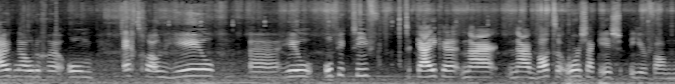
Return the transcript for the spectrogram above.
uitnodigen om echt gewoon heel, uh, heel objectief te kijken naar, naar wat de oorzaak is hiervan.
